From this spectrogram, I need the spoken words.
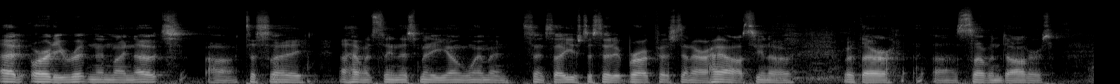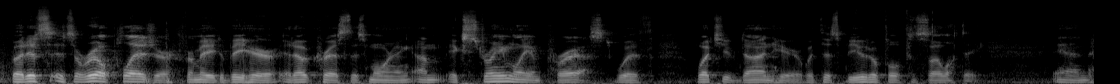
I'd already written in my notes uh, to say I haven't seen this many young women since I used to sit at breakfast in our house, you know, with our uh, seven daughters. But it's, it's a real pleasure for me to be here at Oakcrest this morning. I'm extremely impressed with what you've done here with this beautiful facility and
